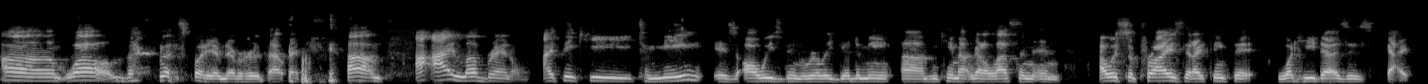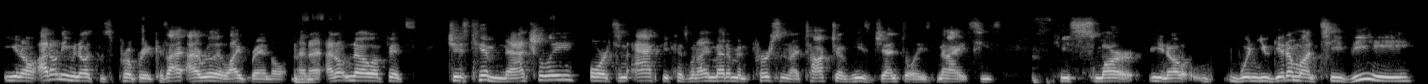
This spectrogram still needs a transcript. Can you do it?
Um, well, that's funny. I've never heard it that way. um, I, I, love Brandel. I think he, to me, has always been really good to me. Um, he came out and got a lesson, and I was surprised that I think that what he does is, you know, I don't even know if it's appropriate because I, I really like Brandel, mm-hmm. and I, I don't know if it's just him naturally or it's an act because when I met him in person, and I talked to him. He's gentle, he's nice, he's he's smart. You know, when you get him on TV,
